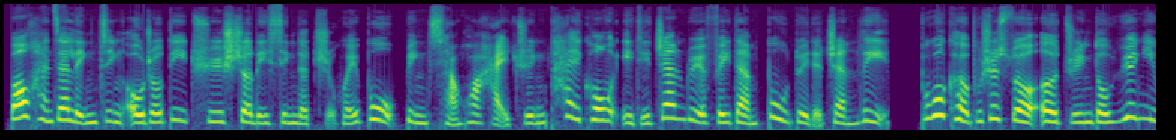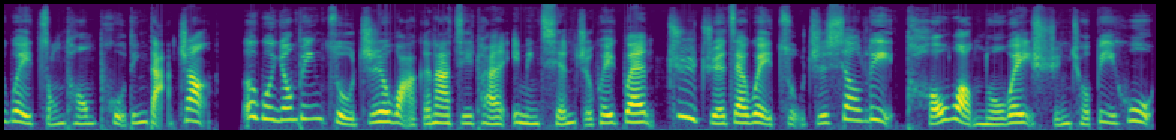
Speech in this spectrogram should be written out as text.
包含在临近欧洲地区设立新的指挥部，并强化海军、太空以及战略飞弹部队的战力。不过，可不是所有俄军都愿意为总统普丁打仗。俄国佣兵组织瓦格纳集团一名前指挥官拒绝再为组织效力，逃往挪威寻求庇护。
